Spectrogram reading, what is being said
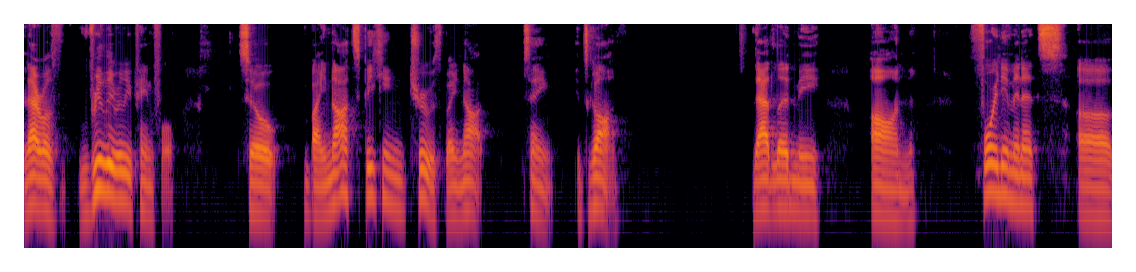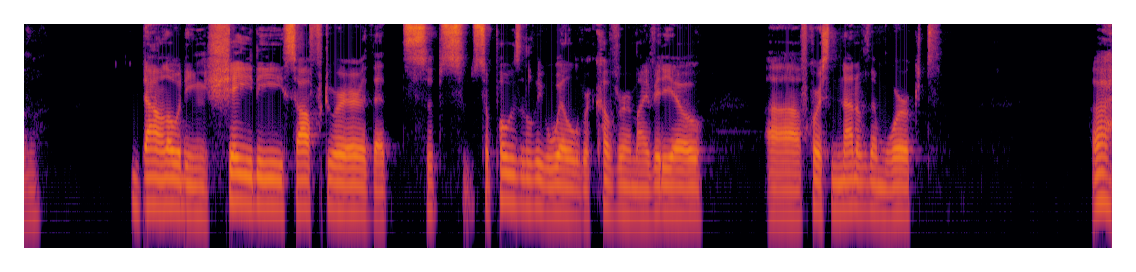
that was really really painful. So by not speaking truth, by not saying it's gone, that led me on 40 minutes of downloading shady software that sup- supposedly will recover my video uh, of course, none of them worked. Uh,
